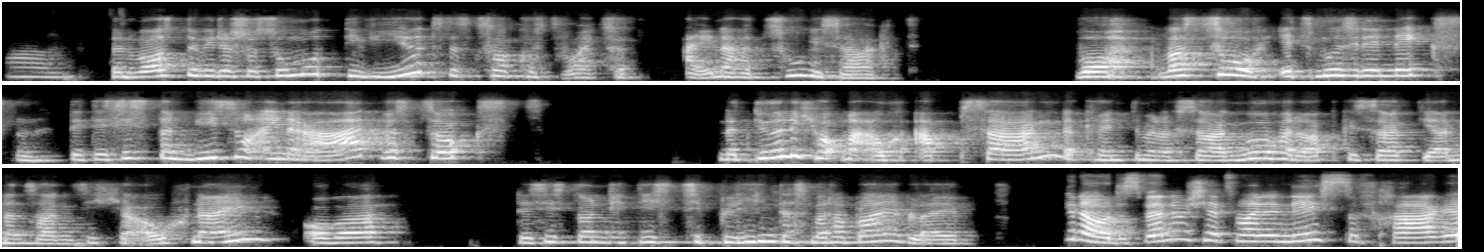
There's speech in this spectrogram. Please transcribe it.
mhm. dann warst du wieder schon so motiviert, dass du gesagt hast, wow, jetzt hat einer hat zugesagt. Boah, was so, jetzt muss ich den nächsten. Das ist dann wie so ein Rad, was du sagst. Natürlich hat man auch Absagen, da könnte man auch sagen, oh, hat er abgesagt, die anderen sagen sicher auch nein, aber das ist dann die Disziplin, dass man dabei bleibt. Genau, das wäre nämlich jetzt meine nächste Frage.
